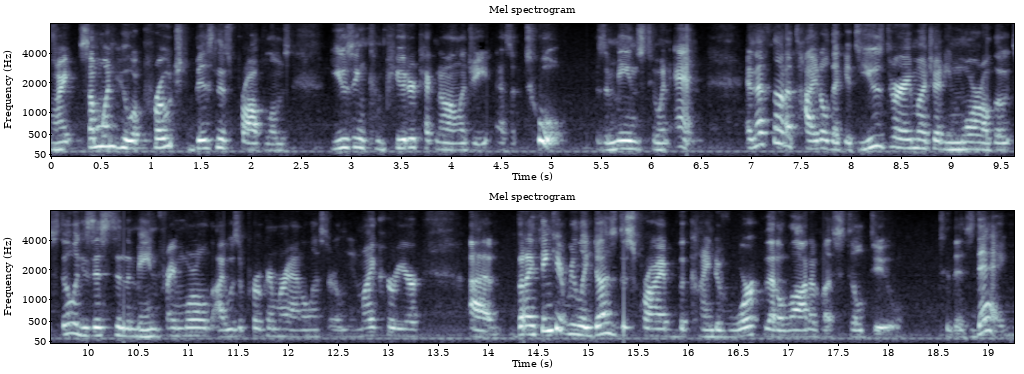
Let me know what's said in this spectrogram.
right? Someone who approached business problems using computer technology as a tool, as a means to an end. And that's not a title that gets used very much anymore, although it still exists in the mainframe world. I was a programmer analyst early in my career. Uh, but I think it really does describe the kind of work that a lot of us still do to this day.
